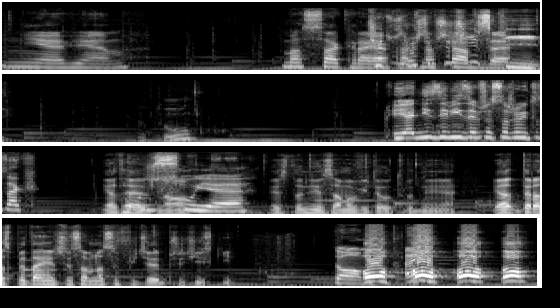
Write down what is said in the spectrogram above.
nie wiem. Masakra Gdzie tu są jakaś, jeszcze naprawdę. przyciski? No tu? Ja nic nie widzę przez to, że mi to tak Ja też, no. pulsuje. Jest to niesamowite utrudnienie. Ja teraz pytanie, czy są na suficie przyciski. Dom. O, Ej, o, o, o!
